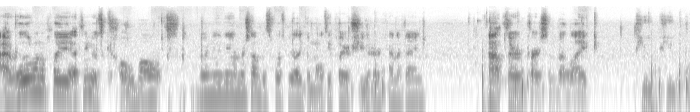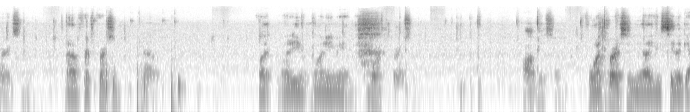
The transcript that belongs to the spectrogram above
I really want to play, I think it was Cobalt, their new game or something. It's supposed to be like a multiplayer shooter kind of thing. Not third person, but like pew pew person. Uh, first person. No, What? What do you What do you mean? fourth person. Obviously. Fourth person. You know, you see the guy.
